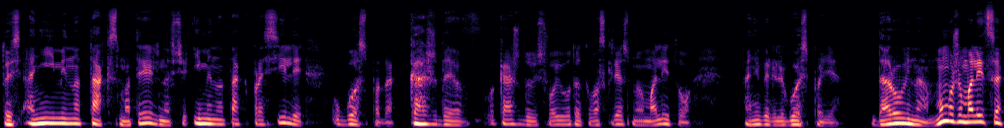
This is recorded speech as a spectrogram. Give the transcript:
То есть они именно так смотрели на все, именно так просили у Господа. Каждая, каждую свою вот эту воскресную молитву. Они говорили, Господи, даруй нам. Мы можем молиться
